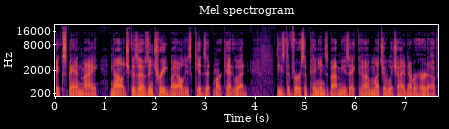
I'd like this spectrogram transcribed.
expand my knowledge because I was intrigued by all these kids at Marquette who had these diverse opinions about music, uh, much of which I had never heard of.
